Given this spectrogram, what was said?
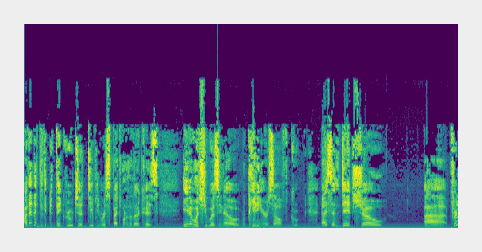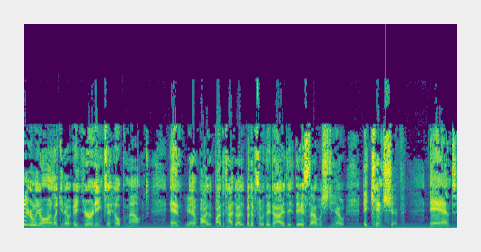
I think that they- they grew to deeply respect one another because even when she was, you know, repeating herself, Essen did show uh, pretty early on, like you know, a yearning to help him out. And you know, by the by the time by the episode where they died, they, they established you know a kinship, and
